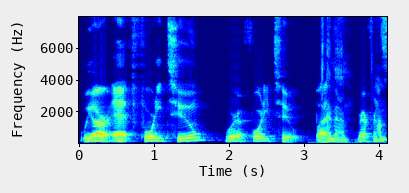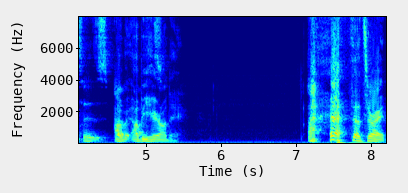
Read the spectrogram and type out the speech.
We are at 42. We're at 42. But Hey, man. references. I'll, be- I'll be here all day. That's right.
